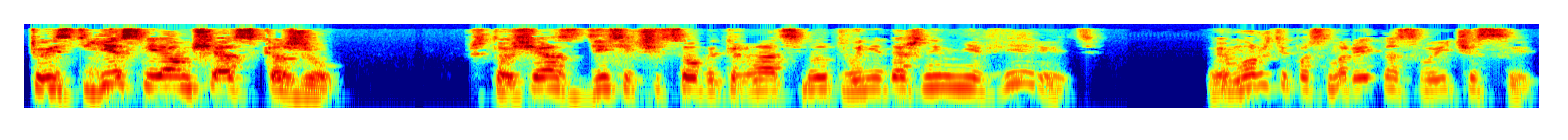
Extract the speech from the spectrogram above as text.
То есть, если я вам сейчас скажу, что сейчас 10 часов и 13 минут, вы не должны мне верить. Вы можете посмотреть на свои часы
